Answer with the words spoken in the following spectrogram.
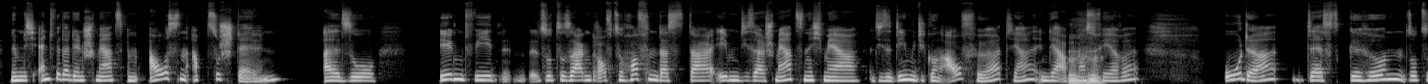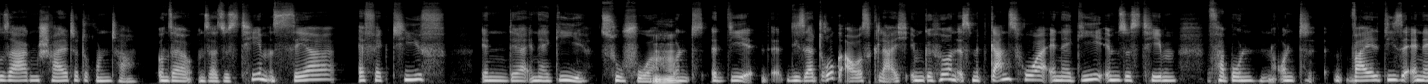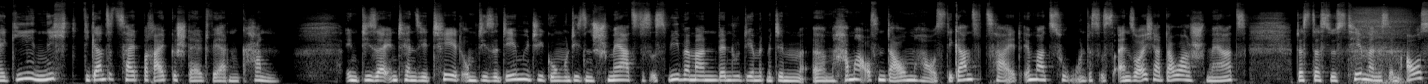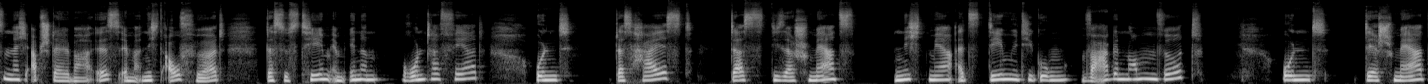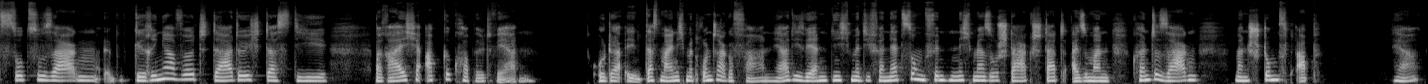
Nämlich entweder den Schmerz im Außen abzustellen, also irgendwie sozusagen darauf zu hoffen, dass da eben dieser Schmerz nicht mehr, diese Demütigung aufhört, ja, in der mhm. Atmosphäre. Mhm. Oder das Gehirn sozusagen schaltet runter. Unser, unser System ist sehr effektiv in der Energiezufuhr. Mhm. Und äh, die, dieser Druckausgleich im Gehirn ist mit ganz hoher Energie im System verbunden. Und weil diese Energie nicht die ganze Zeit bereitgestellt werden kann, in dieser Intensität, um diese Demütigung und diesen Schmerz. Das ist wie wenn man, wenn du dir mit, mit dem ähm, Hammer auf den Daumen haust, die ganze Zeit, immer zu. Und das ist ein solcher Dauerschmerz, dass das System, wenn es im Außen nicht abstellbar ist, immer nicht aufhört, das System im Innen runterfährt. Und das heißt, dass dieser Schmerz nicht mehr als Demütigung wahrgenommen wird und der Schmerz sozusagen geringer wird dadurch, dass die Bereiche abgekoppelt werden. Oder äh, das meine ich mit runtergefahren, ja, die werden nicht mehr, die Vernetzungen finden nicht mehr so stark statt. Also man könnte sagen, man stumpft ab. Ja,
